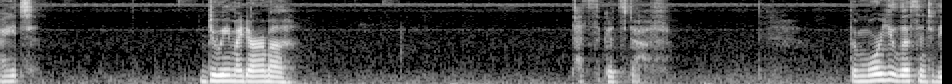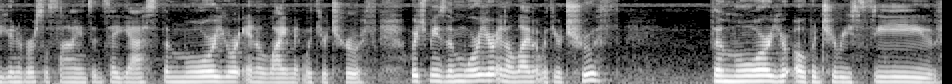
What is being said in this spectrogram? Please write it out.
right? Doing my Dharma. That's the good stuff the more you listen to the universal signs and say yes, the more you're in alignment with your truth, which means the more you're in alignment with your truth, the more you're open to receive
